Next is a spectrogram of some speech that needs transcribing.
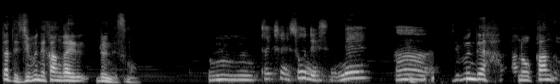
だって自分で考えるんですもん。うんうん、確かにそうですよね。は自分で、はあの、かん考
